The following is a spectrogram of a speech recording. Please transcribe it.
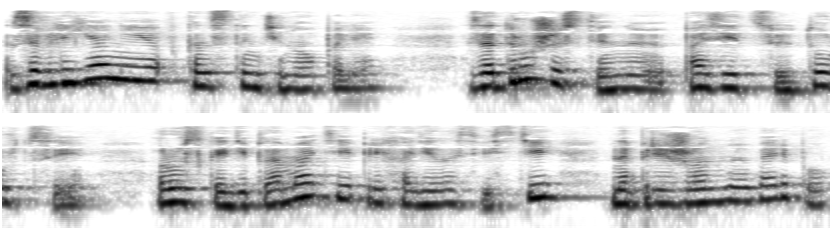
За влияние в Константинополе За дружественную позицию Турции русской дипломатии приходилось вести напряженную борьбу.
